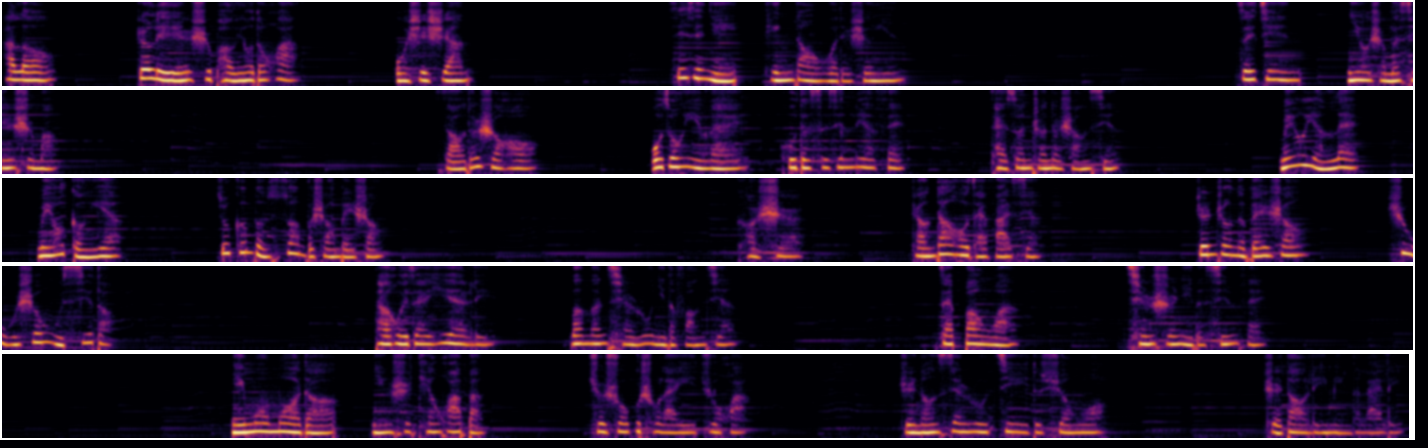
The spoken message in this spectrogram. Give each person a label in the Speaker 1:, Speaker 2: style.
Speaker 1: Hello，这里是朋友的话，我是山。谢谢你听到我的声音。最近你有什么心事吗？小的时候，我总以为哭得撕心裂肺，才算真的伤心。没有眼泪，没有哽咽。就根本算不上悲伤。可是，长大后才发现，真正的悲伤是无声无息的，它会在夜里慢慢潜入你的房间，在傍晚侵蚀你的心扉，你默默的。凝视天花板，却说不出来一句话，只能陷入记忆的漩涡，直到黎明的来临。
